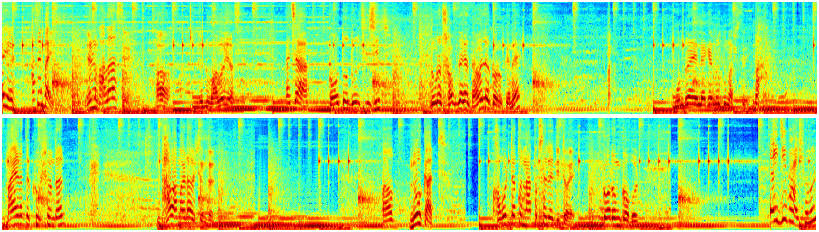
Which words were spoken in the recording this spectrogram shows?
এই হাসেন ভাই রেনু ভালো আছে? হ্যাঁ রেনু ভালোই আছে। আচ্ছা কত দুল শিশির? তোমরা সব জায়গায় ঝামেলা করো কেন কোনরা এলাকায় নতুন আসছে। বাহ মায়েরা তো খুব সুন্দর। বাবা মাটাও সুন্দর। নো কাট খবরটা তো নাটক সাথে দিতে হয়। গরম খবর। এই যে ভাই শুনুন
